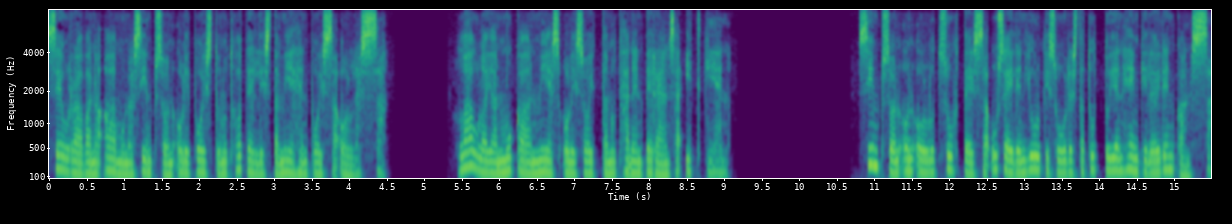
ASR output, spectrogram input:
Seuraavana aamuna Simpson oli poistunut hotellista miehen poissa ollessa. Laulajan mukaan mies oli soittanut hänen peräänsä itkien. Simpson on ollut suhteessa useiden julkisuudesta tuttujen henkilöiden kanssa.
